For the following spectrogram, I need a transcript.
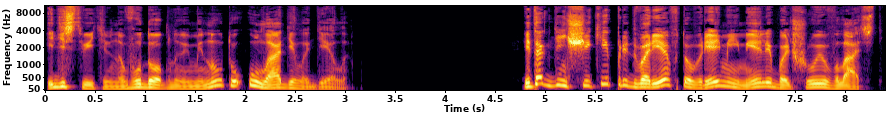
И действительно, в удобную минуту уладила дело. Итак, денщики при дворе в то время имели большую власть,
